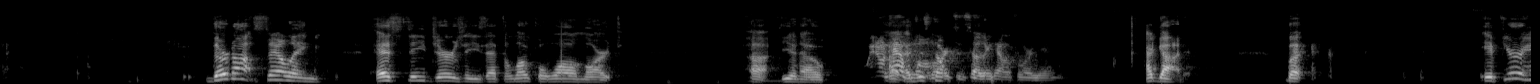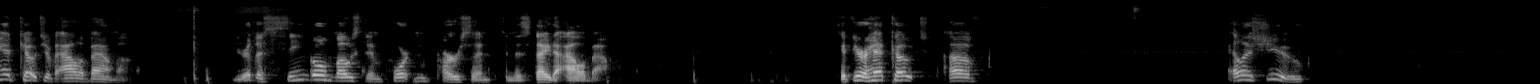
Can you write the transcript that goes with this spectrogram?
They're not selling SC jerseys at the local Walmart. Uh, you know, we don't have I, I Walmarts in Southern California. I got it, but if you're a head coach of Alabama, you're the single most important person in the state of Alabama. If you're a head coach of LSU,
